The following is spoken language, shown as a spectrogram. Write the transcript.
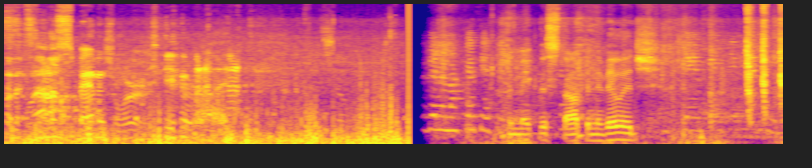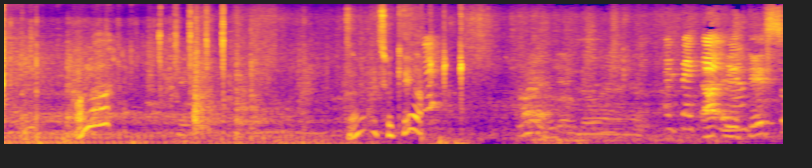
That's not a Spanish word. You're right. To make this stop in the village. Hola. No, it's okay. Ah, It's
